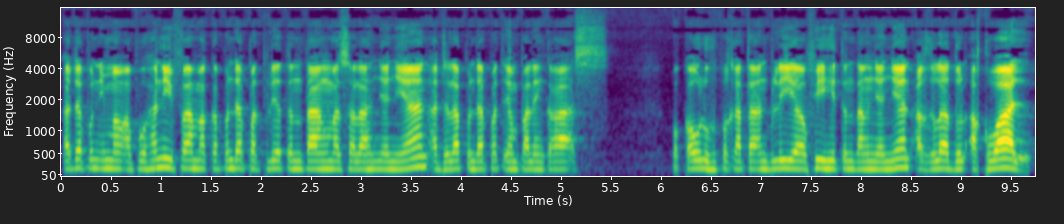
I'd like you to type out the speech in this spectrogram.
adapun Imam Abu Hanifah maka pendapat beliau tentang masalah nyanyian adalah pendapat yang paling keras wa perkataan beliau fihi tentang nyanyian aghladul aqwal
